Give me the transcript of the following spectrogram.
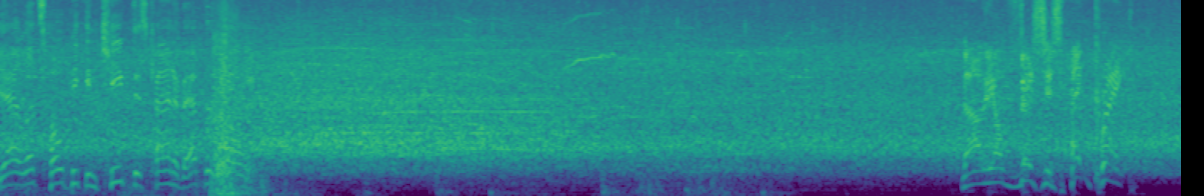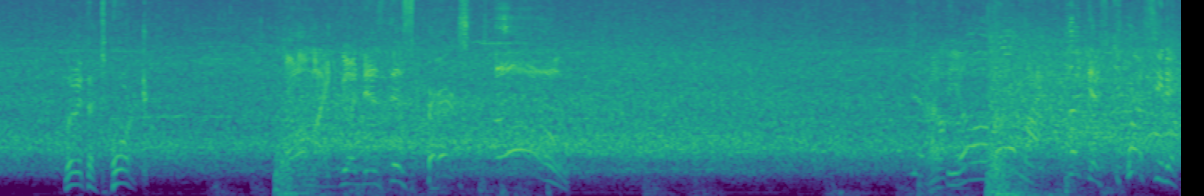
Yeah, let's hope he can keep this kind of effort going. Now the old vicious head crank. Look at the torque. Oh my goodness, this hurts. Oh! At the oh, it.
